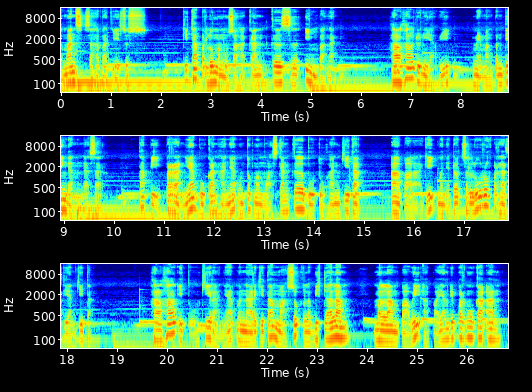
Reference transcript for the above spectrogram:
Teman sahabat Yesus, kita perlu mengusahakan keseimbangan. Hal-hal duniawi memang penting dan mendasar, tapi perannya bukan hanya untuk memuaskan kebutuhan kita, apalagi menyedot seluruh perhatian kita. Hal-hal itu kiranya menarik kita masuk lebih dalam, melampaui apa yang di permukaan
